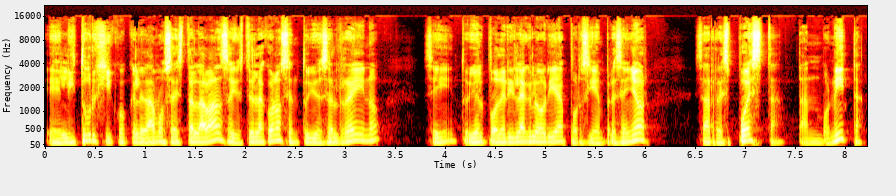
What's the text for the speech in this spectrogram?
eh, litúrgico que le damos a esta alabanza, y ustedes la conocen, tuyo es el reino, ¿sí? tuyo el poder y la gloria por siempre, Señor. Esa respuesta tan bonita.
